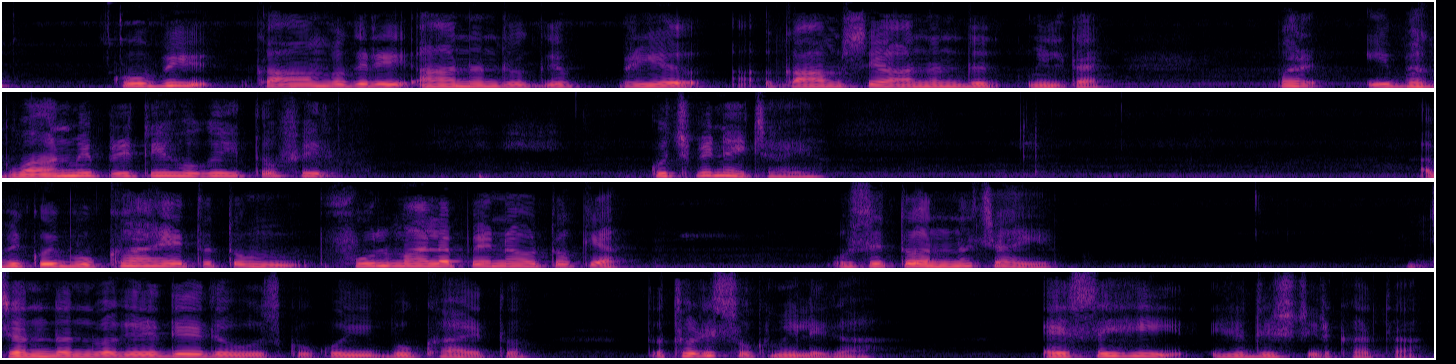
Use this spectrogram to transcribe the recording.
को भी काम वगैरह, आनंद प्रिय काम से आनंद मिलता है। पर ये भगवान में प्रीति हो गई तो फिर कुछ भी नहीं चाहिए। अभी कोई भूखा है तो तुम फूल माला पहनाओ तो क्या? उसे तो अन्न चाहिए। चंदन वगैरह दे दो, उसको कोई भूखा है तो तो थोड़ी सुख मिलेगा। ऐसे ही युधिष्ठिर का था।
